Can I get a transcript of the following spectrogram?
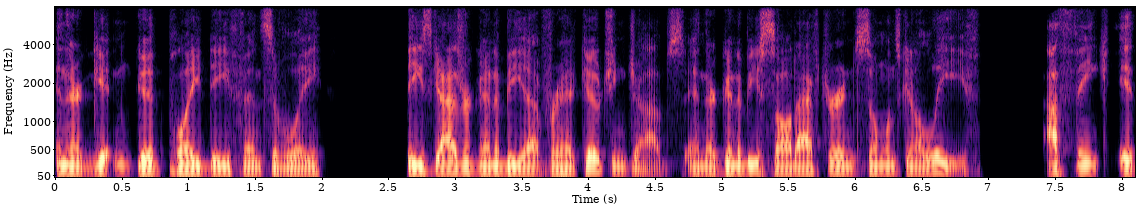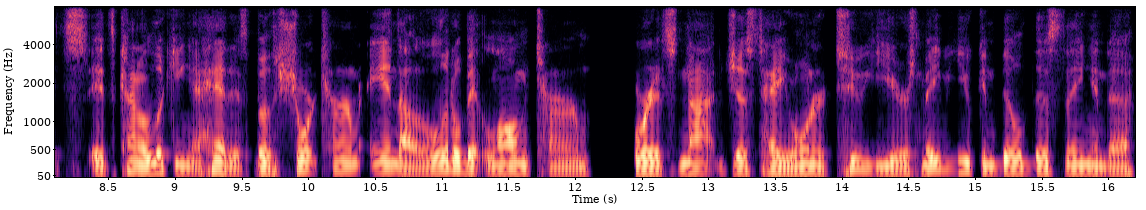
and they're getting good play defensively, these guys are going to be up for head coaching jobs and they're going to be sought after and someone's going to leave. I think it's it's kind of looking ahead. It's both short term and a little bit long term, where it's not just hey one or two years. Maybe you can build this thing into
